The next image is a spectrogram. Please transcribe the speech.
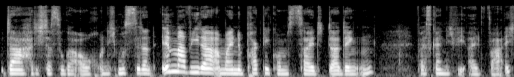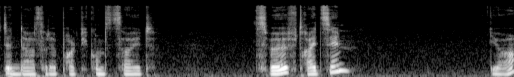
Da hatte ich das sogar auch. Und ich musste dann immer wieder an meine Praktikumszeit da denken. Ich weiß gar nicht, wie alt war ich denn da zu der Praktikumszeit? 12, 13? Ja.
